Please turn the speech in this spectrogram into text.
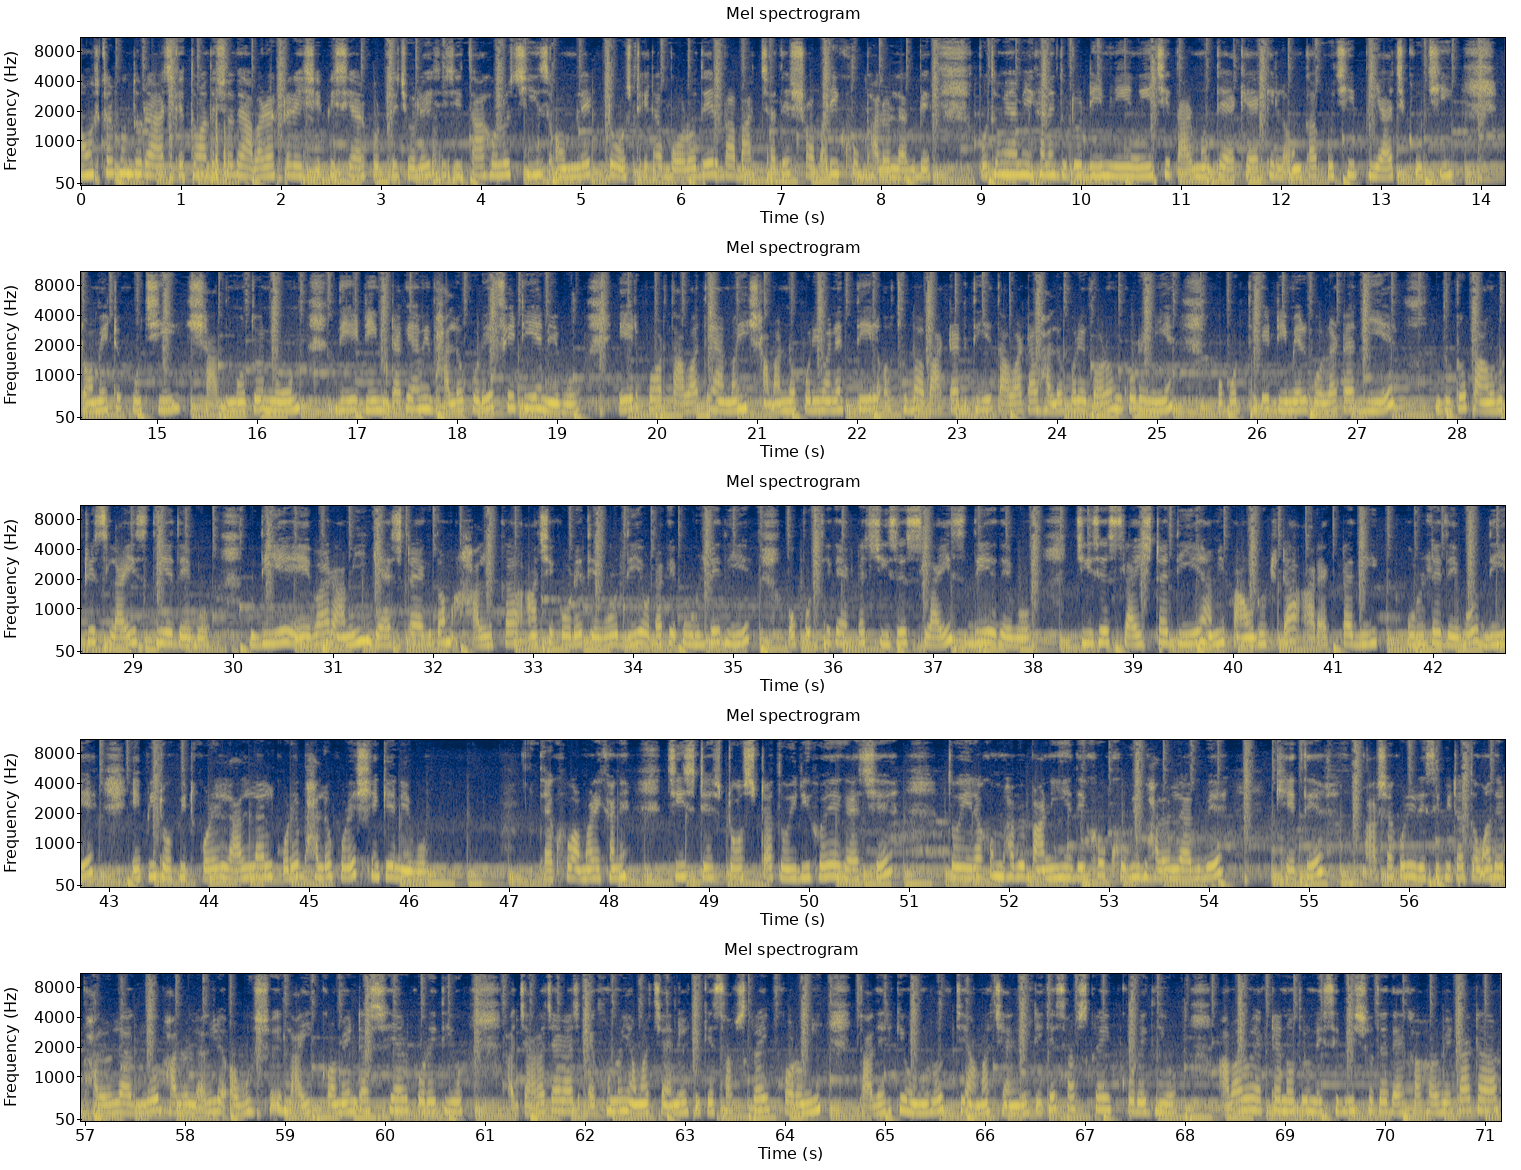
নমস্কার বন্ধুরা, আজকে তোমাদের সাথে আবার একটা রেসিপি শেয়ার করতে চলে এসেছি। তা হলো চিজ অমলেট টোস্ট এটা বড়দের বা বাচ্চাদের সবারই খুব ভালো লাগবে। প্রথমে আমি এখানে দুটো ডিম নিয়ে নিয়েছি। তার মধ্যে একে একে লঙ্কা কুচি, পেঁয়াজ কুচি, টমেটো কুচি, স্বাদ মতো নুন দিয়ে ডিমটাকে আমি ভালো করে ফেটিয়ে নেব। এরপর তাওয়াতে আমি সামান্য পরিমাণে তেল অথবা বাটার দিয়ে তাওয়াটা ভালো করে গরম করে নিয়ে ওপর থেকে ডিমের গোলাটা দিয়ে দুটো পাউরুটির স্লাইস দিয়ে দেবো। দিয়ে এবার আমি গ্যাসটা একদম হালকা আঁচে করে দেব। দিয়ে ওটাকে উল্টে দিয়ে ওপর থেকে একটা চিজের স্লাইস দিয়ে দেব। চিজের স্লাইসটা দিয়ে আমি পাউরুটিটা আর একটা দিক উল্টে দেব। দিয়ে এপিট ওপিট করে লাল লাল করে ভালো করে সেঁকে নেব। দেখো আমার এখানে চিজ টেস্ট টোস্টটা তৈরি হয়ে গেছে। তো এরকমভাবে বানিয়ে দেখো, খুবই ভালো লাগবে খেতে। আশা করি রেসিপিটা তোমাদের ভালো লাগল। ভালো লাগলে অবশ্যই লাইক কমেন্ট আর শেয়ার করে দিও। আর যারা যারা এখনোই আমার চ্যানেলটিকে সাবস্ক্রাইব করনি, তাদেরকে অনুরোধ যে আমার চ্যানেলটিকে সাবস্ক্রাইব করে দিও। আবারও একটা নতুন রেসিপির সাথে দেখা হবে। টাটা!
